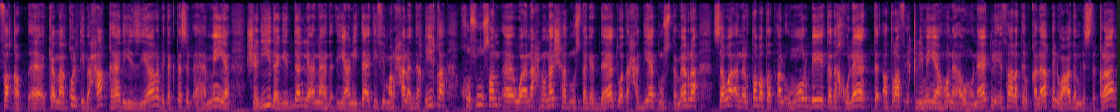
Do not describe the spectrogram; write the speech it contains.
فقط. كما قلت بحق هذه الزيارة بتكتسب أهمية شديدة جدا لأنها يعني تأتي في مرحلة دقيقة خصوصا ونحن نشهد مستجدات وتحديات مستمرة سواء ارتبطت الأمور بتدخلات أطراف إقليمية هنا أو هناك لإثارة القلاقل وعدم الاستقرار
